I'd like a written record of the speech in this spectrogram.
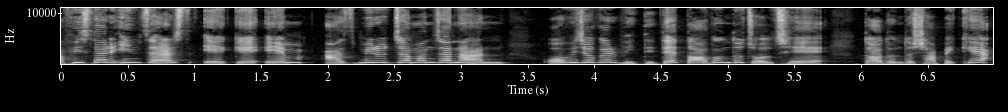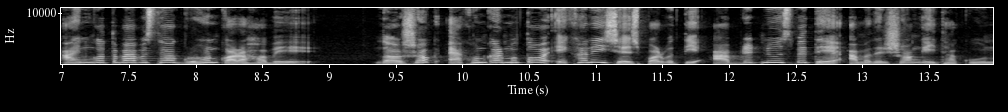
officer in charge A K M Azmiruzzaman জানান, অভিযোগের ভিত্তিতে তদন্ত চলছে। তদন্ত সাপেক্ষে আইনগত ব্যবস্থা গ্রহণ করা হবে। দর্শক, এখনকার মতো এখানেই শেষ। পরবর্তী আপডেট নিউজ পেতে আমাদের সঙ্গেই থাকুন।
